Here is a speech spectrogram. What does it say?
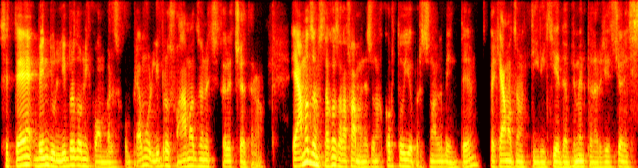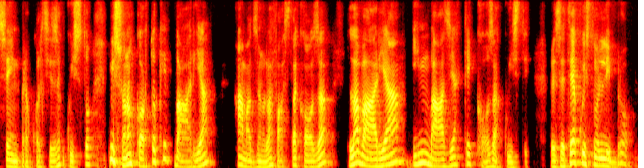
Se te vendi un libro da un e-commerce, compriamo un libro su Amazon, eccetera, eccetera, e Amazon sta cosa la fa, me ne sono accorto io personalmente, perché Amazon ti richiede ovviamente la recensione sempre a qualsiasi acquisto, mi sono accorto che varia, Amazon la fa sta cosa, la varia in base a che cosa acquisti. Perché se te acquisti un libro,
